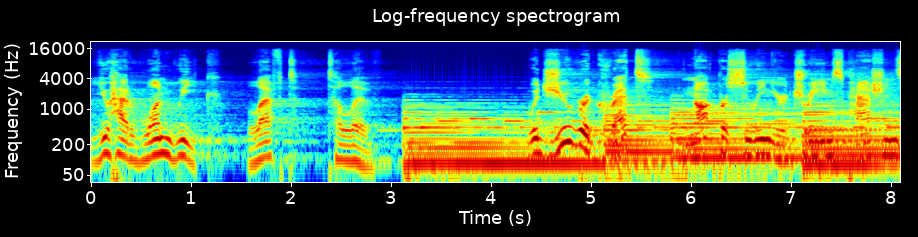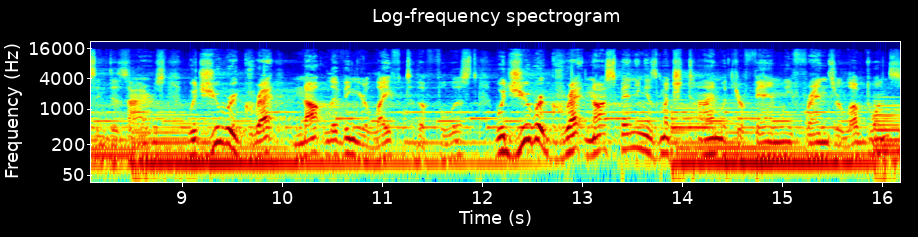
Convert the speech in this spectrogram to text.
you had one week left to live? Would you regret not pursuing your dreams, passions, and desires? Would you regret not living your life to the fullest? Would you regret not spending as much time with your family, friends, or loved ones?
